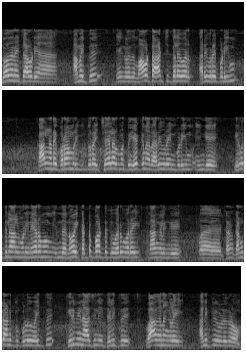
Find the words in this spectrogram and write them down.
சோதனை சாவடி அமைத்து எங்களது மாவட்ட ஆட்சித்தலைவர் அறிவுரைப்படியும் கால்நடை பராமரிப்புத்துறை செயலர் மற்றும் இயக்குனர் அறிவுரையின்படியும் இங்கே இருபத்தி நாலு மணி நேரமும் இந்த நோய் கட்டுப்பாட்டுக்கு வரும் வரை நாங்கள் இங்கு கண்- கண்காணிப்பு குழு வைத்து கிருமி நாசினி தெளித்து வாகனங்களை அனுப்பி விடுகிறோம்.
